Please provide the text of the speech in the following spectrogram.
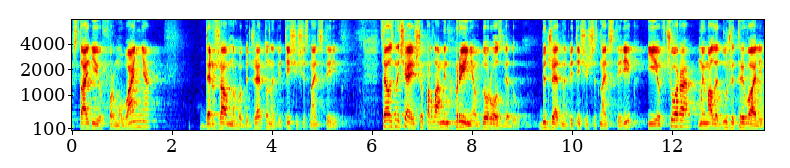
в стадію формування державного бюджету на 2016 рік. Це означає, що парламент прийняв до розгляду бюджет на 2016 рік. І вчора ми мали дуже тривалі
